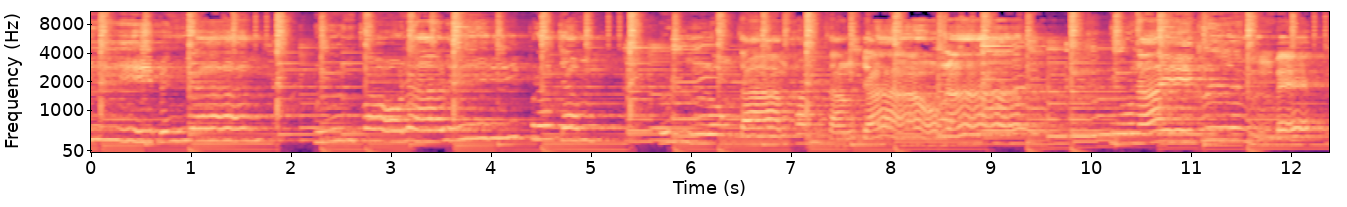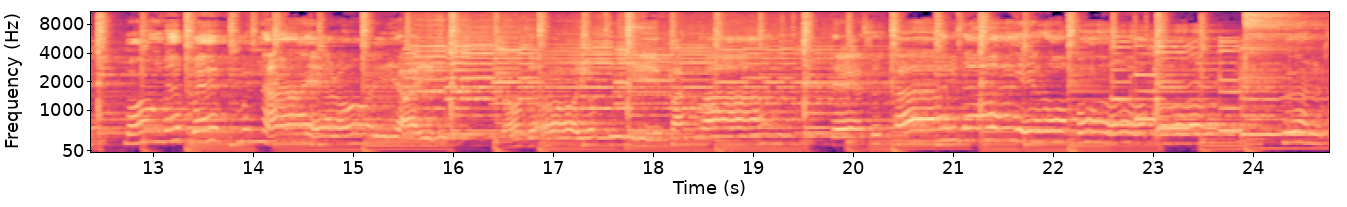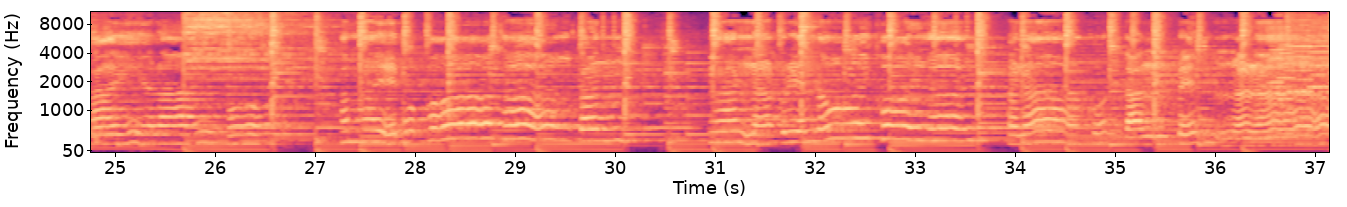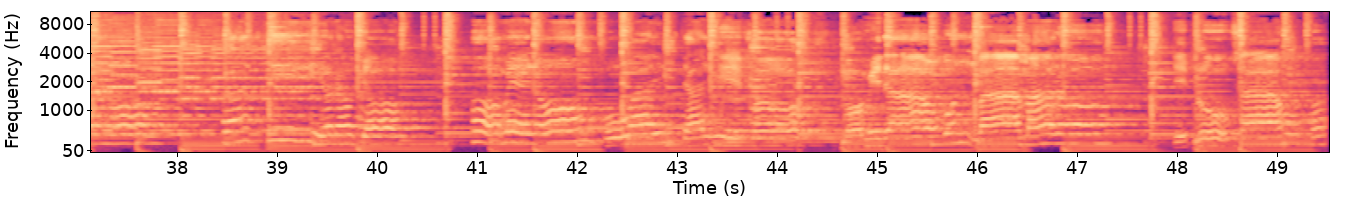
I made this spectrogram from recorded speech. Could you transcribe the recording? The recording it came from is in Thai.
ที่เป็นยามพื้นเฝ้านาลีประจำขึ้นลงตามคำสั่งเจ้านาอยู่ในเครื่องแบบมองแบบแบบมันนายร้อยใหญ่ เราจะออยกที่ปันวานแต่สุดท้ายได้รอปอ เรียนน้อยคอยนานอนาคตดันเป็นอนาคตรักที่เราจองพ่อแม่น้องผู้ไว้ใจพอบ่มีดาวบนบ่ามารอจีบลูกสาวพ่อ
